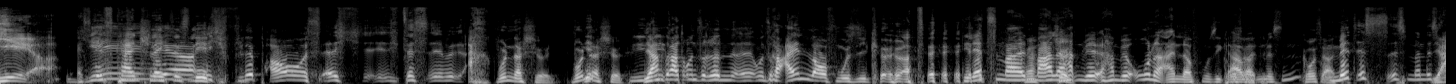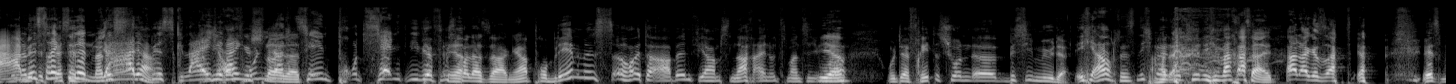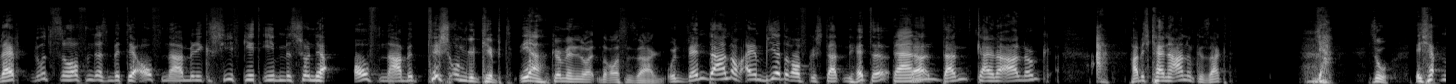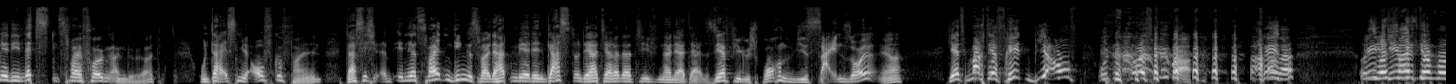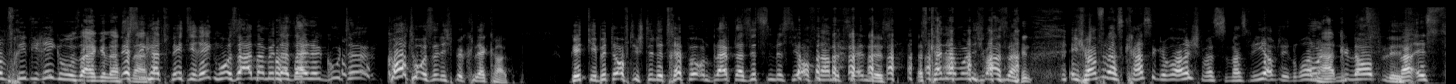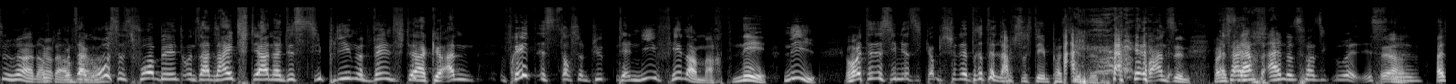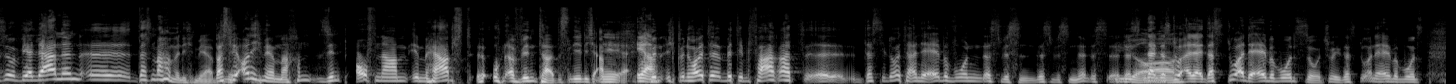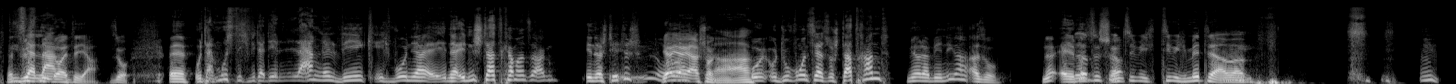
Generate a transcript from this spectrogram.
Yeah! Es ist kein schlechtes Lied. Ich flipp aus. Ich, ich, das, äh, ach, wunderschön. Wunderschön. Die- die- wir haben gerade unseren, äh, unsere Einlaufmusik gehört. Die letzten Mal, Ja, Male hatten wir, haben wir ohne Einlaufmusik Großartig. arbeiten müssen. Großartig. Mit ist, ist man ist, ja, man ist direkt besser. drin. Man ja, ist, ja, du bist gleich auf reingeschleudert. 110 Prozent, wie wir Fußballer sagen. Ja, Problem ist äh, heute Abend, wir haben es nach 21 Uhr Ja. Und der Fred ist schon ein äh, bisschen müde. Ich auch. Das ist nicht mehr natürliche Wachzeit. Hat er gesagt, ja. Jetzt bleibt nur zu hoffen, dass mit der Aufnahme nichts schief geht. Eben ist schon der Aufnahmetisch umgekippt. Ja. Können wir den Leuten draußen sagen. Und wenn da noch ein Bier drauf gestanden hätte, Dann- ja, dann keine Ahnung. Ah, habe ich keine Ahnung gesagt? Ja. So, ich habe mir die letzten zwei Folgen angehört und da ist mir aufgefallen, dass ich in der zweiten ging es, weil da hatten wir ja den Gast und der hat ja relativ, nein, der hat ja sehr viel gesprochen, wie es sein soll, ja. Jetzt macht der Fred ein Bier auf und es läuft über. Fred, Und Fred, jetzt weiß auch, warum Fred die Regenhose angelassen Deswegen hat. hat Fred die Regenhose an, damit er seine gute Korthose nicht bekleckert. Fred, geh bitte auf die stille Treppe und bleib da sitzen, bis die Aufnahme zu Ende ist. Das kann ja wohl nicht wahr sein. Ich hoffe, das krasse Geräusch, was, was wir auf den Ohren hatten, Unglaublich. war, ist zu hören auf Ja, der unser Aufnahme. großes Vorbild, unser Leitstern an Disziplin und Willensstärke. An Fred ist doch so ein Typ, der nie Fehler macht. Nee. Nie. Heute ist ihm jetzt, ich glaube, schon der dritte Lapsus, dem passiert ist. Wahnsinn. Wahrscheinlich. nach 21 Uhr ist, Ja. äh, Also wir lernen, äh, das machen wir nicht mehr. Was wir auch nicht mehr machen, sind Aufnahmen im Herbst äh, oder Winter. Das lehne ich ab. Nee, ja. ich, bin, ich bin heute mit dem Fahrrad, äh, dass die Leute an der Elbe wohnen, das wissen, das wissen, ne? Das, äh, das, Ja. Nein, dass du, äh, dass du an der Elbe wohnst, so, Entschuldigung, dass du an der Elbe wohnst, das Die ist ja wissen die. Leute ja. So. Und da musste ich wieder den langen Weg. Ich wohne ja in der Innenstadt, kann man sagen. Innerstädtisch? Ja, ja, ja, schon. Ja. Und, und du wohnst ja so Stadtrand, mehr oder weniger. Also, ne, Elbe. das ist schon ja. ziemlich, ziemlich Mitte, aber Mhm.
